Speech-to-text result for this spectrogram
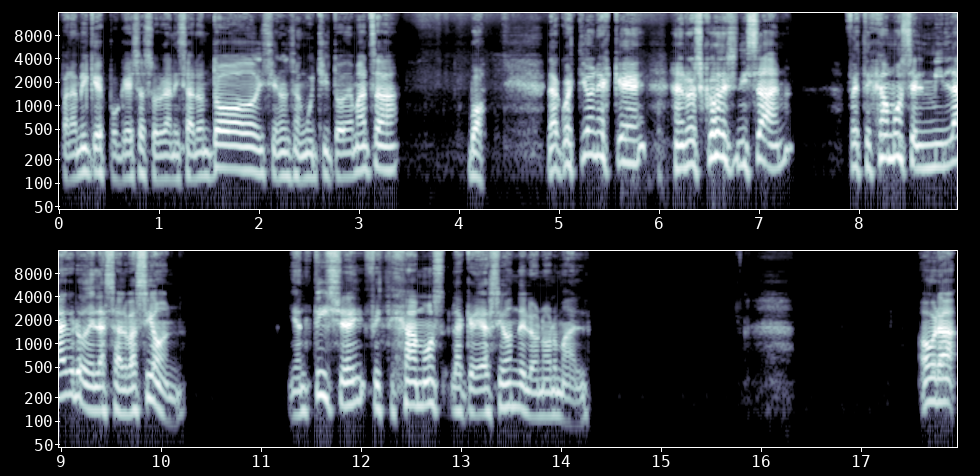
para mí que es porque ellas organizaron todo, hicieron sanguchito de matzah. La cuestión es que en Rosh Nisan festejamos el milagro de la salvación y en Tishrei festejamos la creación de lo normal. Ahora,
